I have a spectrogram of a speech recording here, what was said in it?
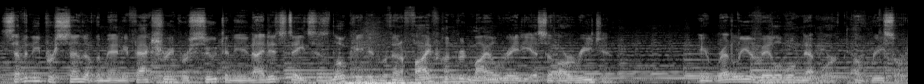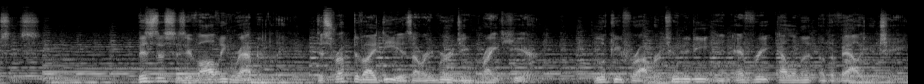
70% of the manufacturing pursuit in the United States is located within a 500 mile radius of our region a readily available network of resources. Business is evolving rapidly. Disruptive ideas are emerging right here, looking for opportunity in every element of the value chain.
